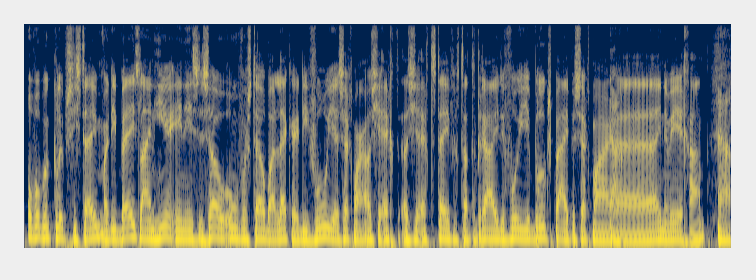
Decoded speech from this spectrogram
Of op een clubsysteem. Maar die baseline hierin is zo onvoorstelbaar lekker. Die voel je, zeg maar, als je echt, als je echt stevig staat te draaien... dan voel je je broekspijpen, zeg maar, Ja. eh, heen en weer gaan. ja.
